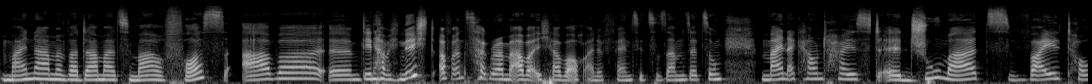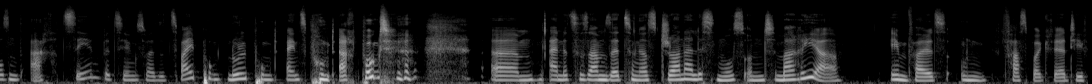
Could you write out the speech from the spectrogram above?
Mein Name war damals Mar Voss, aber ähm, den habe ich nicht auf Instagram, aber ich habe auch eine fancy Zusammensetzung. Mein Account heißt äh, Juma 2018 beziehungsweise 2.0.1.8. ähm, eine Zusammensetzung aus Journalismus und Maria. Ebenfalls unfassbar kreativ.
